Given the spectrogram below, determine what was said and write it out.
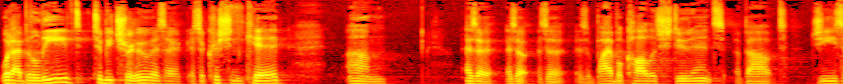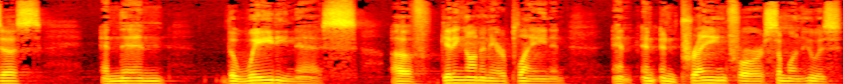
what I believed to be true as a, as a Christian kid, um, as, a, as, a, as, a, as a Bible college student about Jesus, and then the weightiness of getting on an airplane and, and, and, and praying for someone who is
